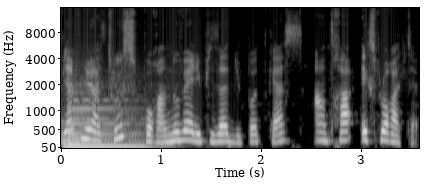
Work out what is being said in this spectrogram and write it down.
Bienvenue à tous pour un nouvel épisode du podcast Intra Explorateur.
